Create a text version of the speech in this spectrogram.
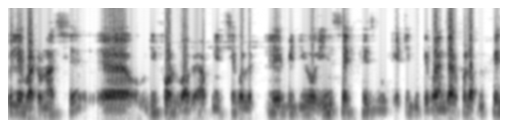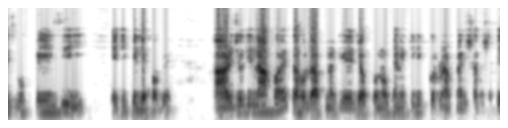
প্লে বাটন আছে ডিফল্ট ভাবে। আপনি ইচ্ছে করলে প্লে ভিডিও ইনসাইড ফেসবুক এটি দিতে পারেন, যার ফলে আপনার ফেসবুক পেজই এটি প্লে হবে। আর যদি না হয়, তাহলে আপনাকে যখন ওখানে ক্লিক করবেন, আপনাকে সাথে সাথে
